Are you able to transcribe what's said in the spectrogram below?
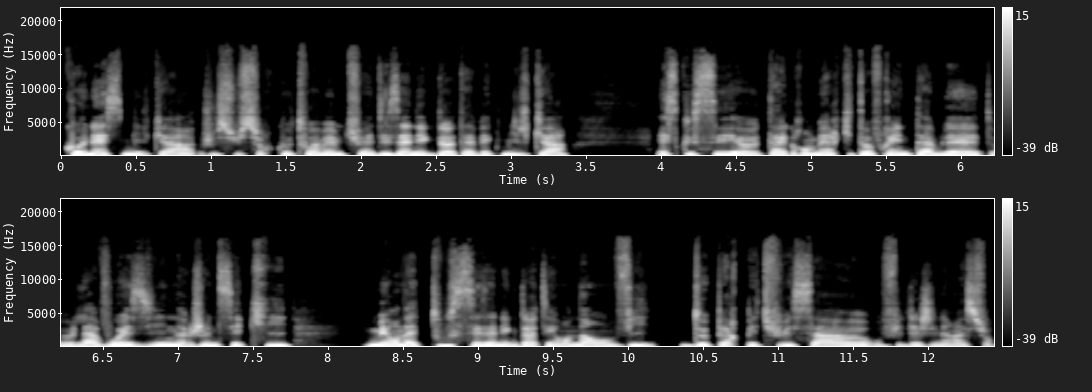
connaissent Milka. Je suis sûre que toi-même, tu as des anecdotes avec Milka. Est-ce que c'est euh, ta grand-mère qui t'offrait une tablette, euh, la voisine, je ne sais qui? Mais on a tous ces anecdotes et on a envie de perpétuer ça au fil des générations.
